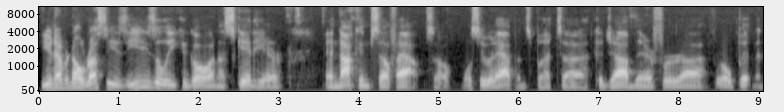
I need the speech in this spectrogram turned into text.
You never know. Rusty is easily could go on a skid here and knock himself out. So we'll see what happens. But uh, good job there for uh, for old Pittman.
